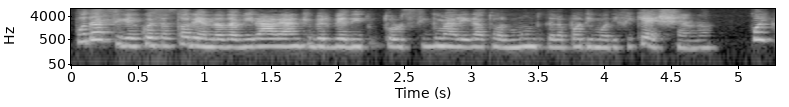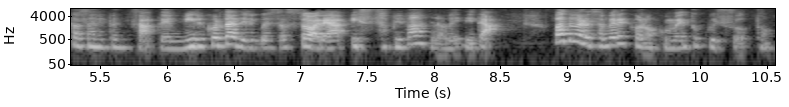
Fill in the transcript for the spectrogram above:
Può darsi che questa storia è andata virale anche per via di tutto lo stigma legato al mondo della body modification? Voi cosa ne pensate? Vi ricordate di questa storia e sapevate la verità? Fatemelo sapere con un commento qui sotto.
